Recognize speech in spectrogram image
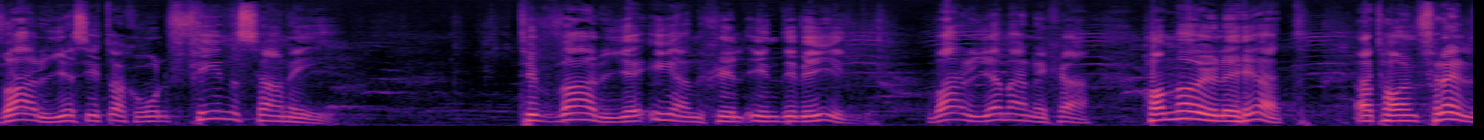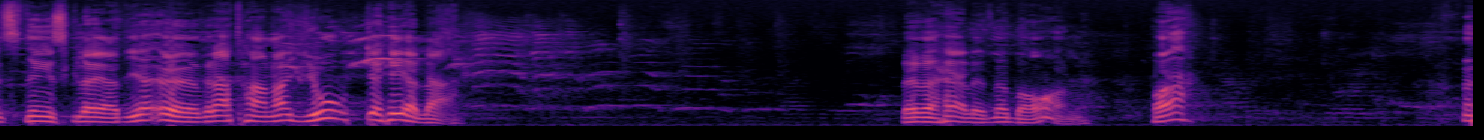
varje situation finns han i. Till varje enskild individ, varje människa har möjlighet att ha en frälsningsglädje över att han har gjort det hela. Det är väl härligt med barn? Va?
